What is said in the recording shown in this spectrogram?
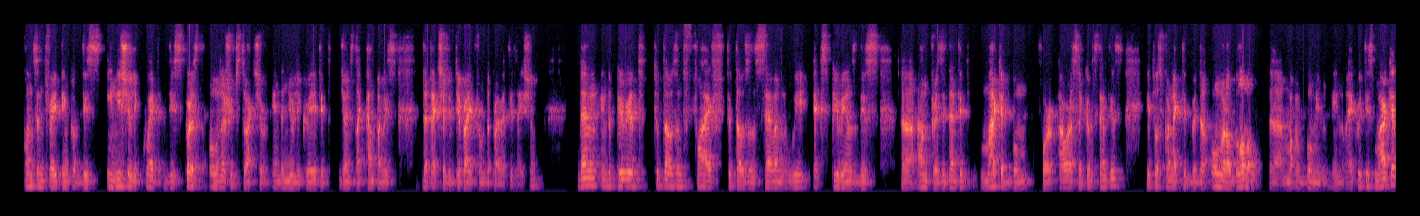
concentrating of this initially quite dispersed ownership structure in the newly created joint stock companies that actually derived from the privatization. Then in the period 2005, 2007, we experienced this uh, unprecedented market boom for our circumstances. It was connected with the overall global uh, boom in, in equities market.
